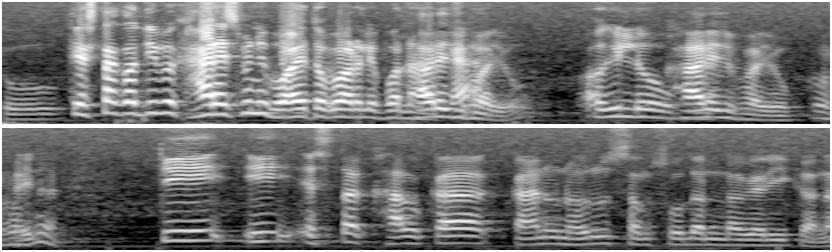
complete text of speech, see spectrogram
त्यो। त्यस्ता कतिपय खारेज पनि भयो तपाईँहरूले? खारेज भयो। अघिल्लो। खारेज भयो। होइन? ती यी यस्ता खालका कानुनहरू संशोधन नगरिकन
